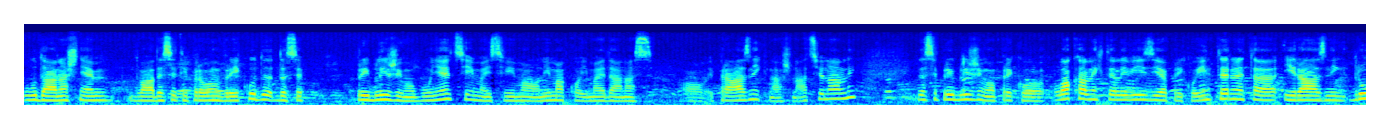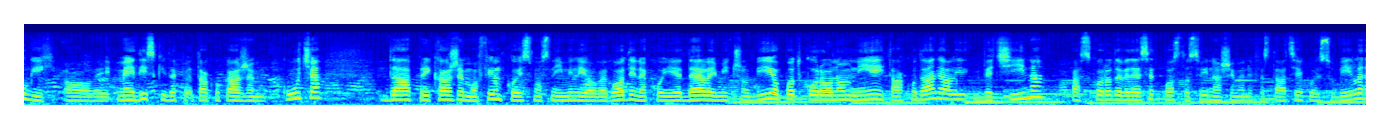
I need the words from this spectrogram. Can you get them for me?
u današnjem 21. vriku da, da se približimo bunjevcima i svima onima kojima je danas ovaj, praznik, naš nacionalni, da se približimo preko lokalnih televizija, preko interneta i raznih drugih ovaj, medijskih, da tako kažem, kuća, da prikažemo film koji smo snimili ove godine, koji je delimično bio pod koronom, nije i tako dalje, ali većina, pa skoro 90% svih naših manifestacija koje su bile,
